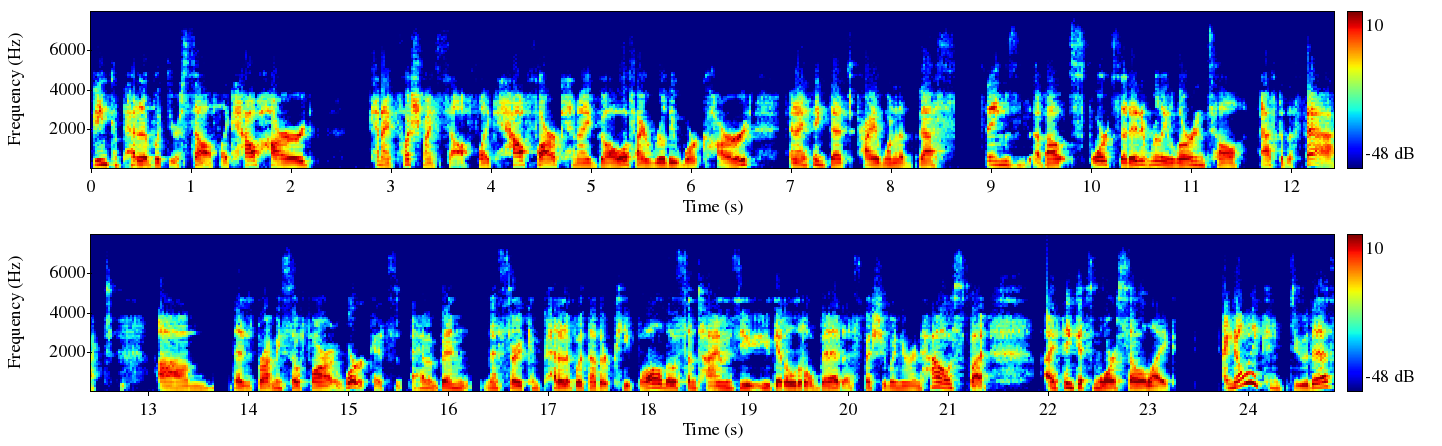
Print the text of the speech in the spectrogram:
being competitive with yourself. Like how hard can I push myself? Like, how far can I go if I really work hard? And I think that's probably one of the best things about sports that I didn't really learn until after the fact um, that has brought me so far at work. It's I haven't been necessarily competitive with other people, although sometimes you, you get a little bit, especially when you're in house. But I think it's more so like, I know I can do this,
